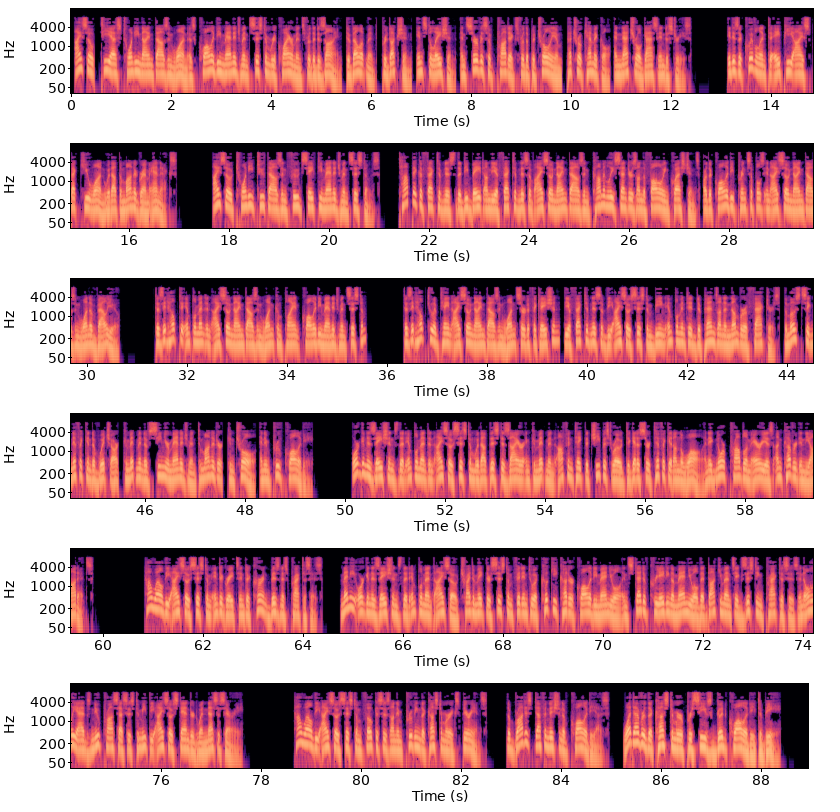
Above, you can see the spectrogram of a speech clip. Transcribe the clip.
ISO TS 29001 is quality management system requirements for the design, development, production, installation, and service of products for the petroleum, petrochemical, and natural gas industries. It is equivalent to API Spec Q1 without the monogram annex. ISO 22000 Food Safety Management Systems. Topic effectiveness The debate on the effectiveness of ISO 9000 commonly centers on the following questions, are the quality principles in ISO 9001 of value? Does it help to implement an ISO 9001 compliant quality management system? Does it help to obtain ISO 9001 certification? The effectiveness of the ISO system being implemented depends on a number of factors, the most significant of which are, commitment of senior management to monitor, control, and improve quality. Organizations that implement an ISO system without this desire and commitment often take the cheapest road to get a certificate on the wall and ignore problem areas uncovered in the audits. How well the ISO system integrates into current business practices. Many organizations that implement ISO try to make their system fit into a cookie-cutter quality manual instead of creating a manual that documents existing practices and only adds new processes to meet the ISO standard when necessary. How well the ISO system focuses on improving the customer experience. The broadest definition of quality is, "...whatever the customer perceives good quality to be."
